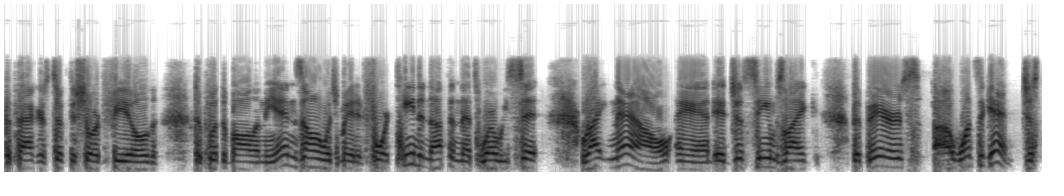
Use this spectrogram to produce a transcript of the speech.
The Packers took the short field to put the ball in the end zone, which made it 14 to nothing. That's where we sit right now, and it just seems like the Bears, uh, once again, just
